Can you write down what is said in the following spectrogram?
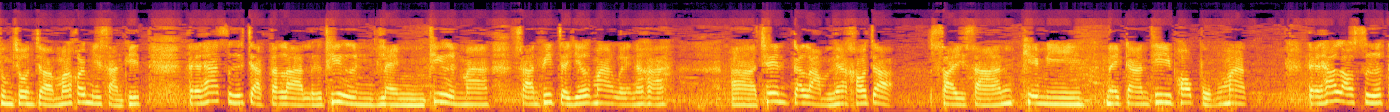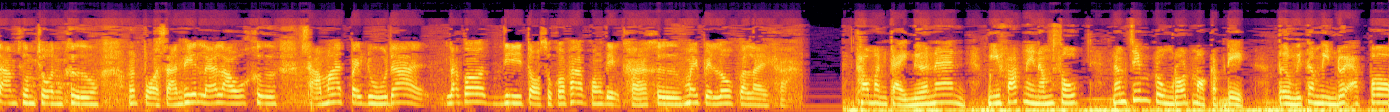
ชุมชนจะไม่ค่อยมีสารพิษ แต่ถ้าซื้อจากตลาดหรือที่อื่นแหล่งที่อื่นมาสารพิษจะเยอะมากเลยนะคะเช่นกระหล่ำเนี่ยเขาจะใส่สารเคมีในการที่พาะปลูกมาก แต่ถ้าเราซื้อตามชุมชนคือมันปลอดสารพิษและเราคือสามารถไปดูได้ แล้วก็ดีต่อสุขภาพของเด็กค่ะ คือไม่เป็นโรคอะไรค่ะ ข้าวมันไก่เนื้อแน่น มีฟักในน้ำซุป น้ำจิ้มปรุงรสเหมาะกับเด็ก เติมวิตามินด้วยแอปเปิล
